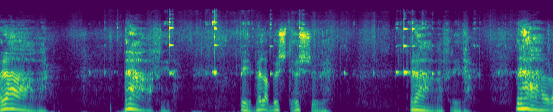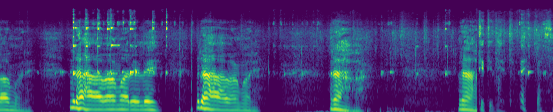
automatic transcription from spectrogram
Brava. Brava Frida. Ehi, bella bestiosa. che- Brava Frida. Brava amore. Brava amore lei. Brava amore. Brava. Brava. Ti dietro. Eh, cazzo.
